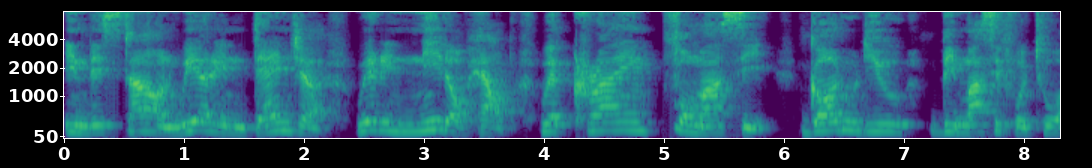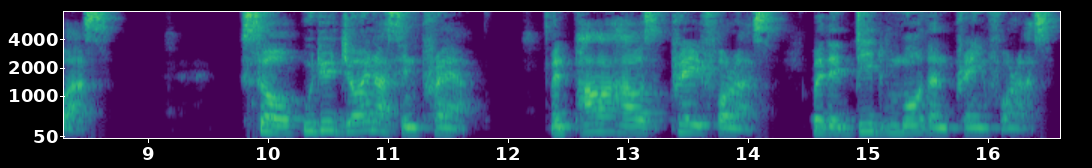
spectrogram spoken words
in this town. We are in danger. We are in need of help. We are crying for mercy. God, would you be merciful to us? So would you join us in prayer? And Powerhouse prayed for us, but they did more than praying for us.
